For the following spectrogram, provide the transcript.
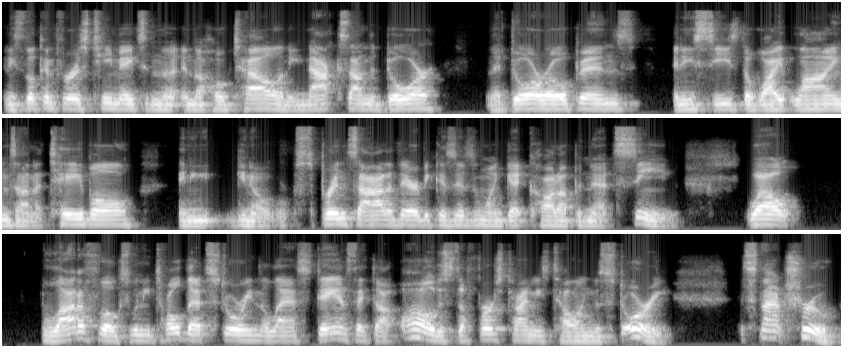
and he's looking for his teammates in the in the hotel and he knocks on the door and the door opens and he sees the white lines on a table and he, you know, sprints out of there because he doesn't want to get caught up in that scene. Well, a lot of folks, when he told that story in The Last Dance, they thought, oh, this is the first time he's telling the story. It's not true.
